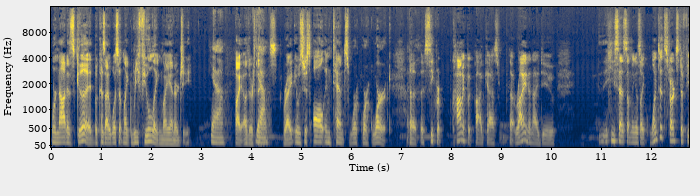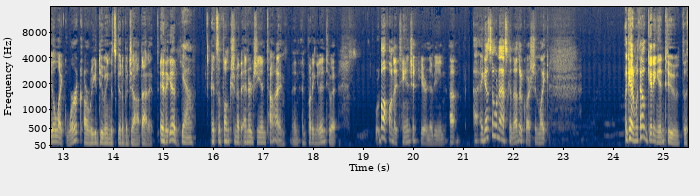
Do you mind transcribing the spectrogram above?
were not as good because I wasn't like refueling my energy yeah. by other Yeah. things, right? It was just all intense work, work, work. The, the secret comic book podcast that Ryan and I do, he says something is like, once it starts to feel like work, are we doing as good of a job at it? And again, Yeah. it's a function of energy and time and, and putting it into it. We're off on a tangent here, Naveen. Uh, I guess I want to ask another question. Like, again, without getting into the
